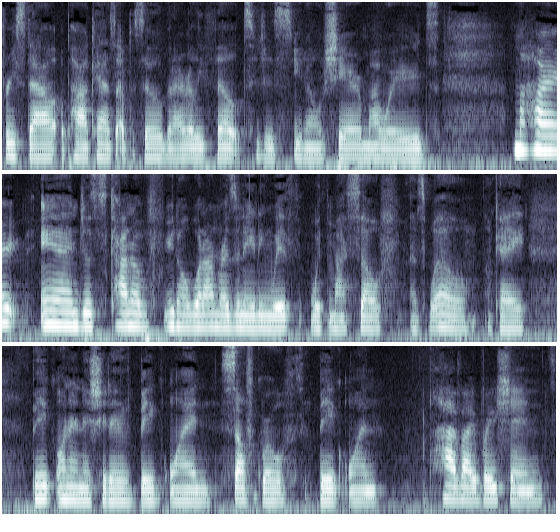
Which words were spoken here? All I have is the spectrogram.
freestyle a podcast episode, but I really felt to just, you know, share my words my heart and just kind of you know what i'm resonating with with myself as well okay big on initiative big on self growth big on high vibrations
